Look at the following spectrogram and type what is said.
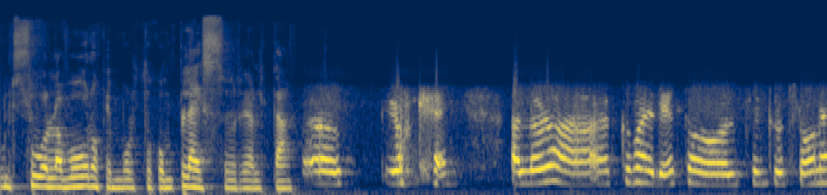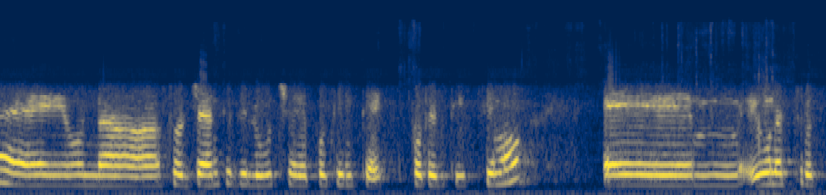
il suo lavoro che è molto complesso in realtà. Uh, ok, allora come hai detto il sincrotrone è una sorgente di luce potente, potentissimo, è, è, una struttura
